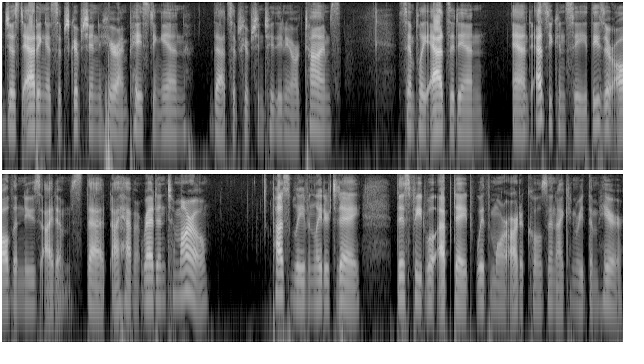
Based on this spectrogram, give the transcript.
just adding a subscription here, I'm pasting in that subscription to the New York Times, simply adds it in and as you can see, these are all the news items that I haven't read. And tomorrow, possibly even later today, this feed will update with more articles and I can read them here.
